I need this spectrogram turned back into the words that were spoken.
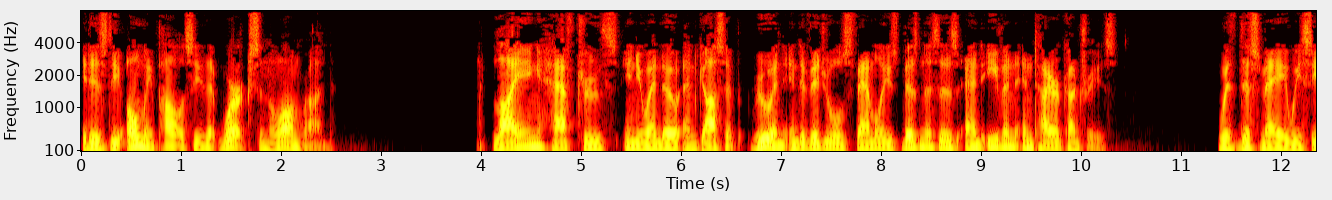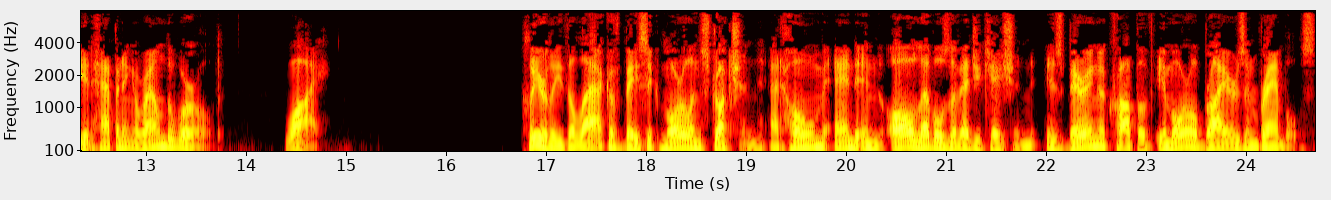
it is the only policy that works in the long run. Lying, half-truths, innuendo, and gossip ruin individuals, families, businesses, and even entire countries. With dismay, we see it happening around the world. Why? Clearly, the lack of basic moral instruction at home and in all levels of education is bearing a crop of immoral briars and brambles,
